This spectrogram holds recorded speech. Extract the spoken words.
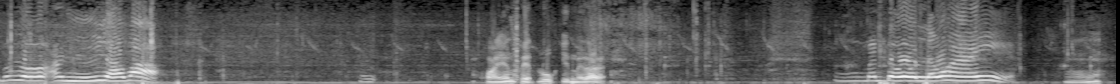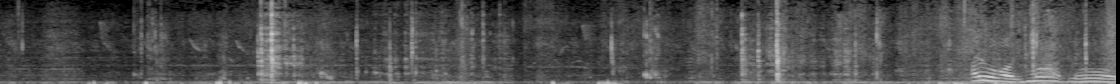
ไม่รู้อันนี้ แล้วอะหอยอันเผ็ดลูกกินไม่ได้ มันโดนแล้วไงอืมอร่อยมากเลย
